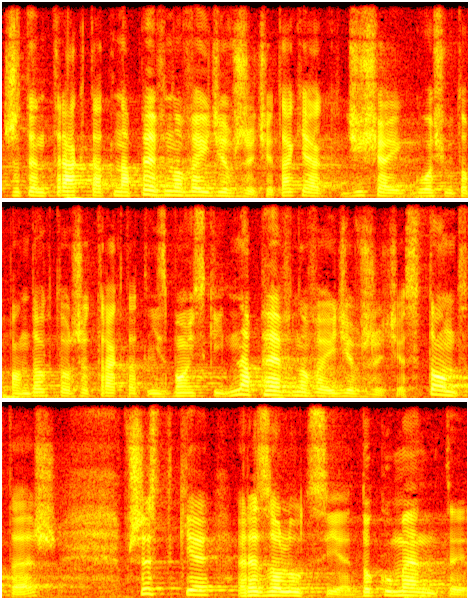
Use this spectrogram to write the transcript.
że ten traktat na pewno wejdzie w życie. Tak jak dzisiaj głosił to pan doktor, że traktat lizboński na pewno wejdzie w życie. Stąd też wszystkie rezolucje, dokumenty,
